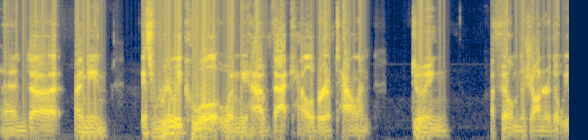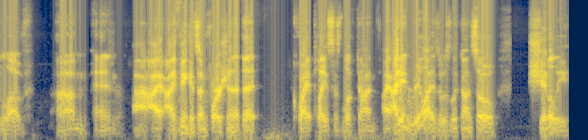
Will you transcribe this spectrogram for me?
and, uh, I mean, it's really cool when we have that caliber of talent doing a film, the genre that we love. Um, and I, I think it's unfortunate that Quiet Place is looked on. I, I didn't realize it was looked on so shittily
